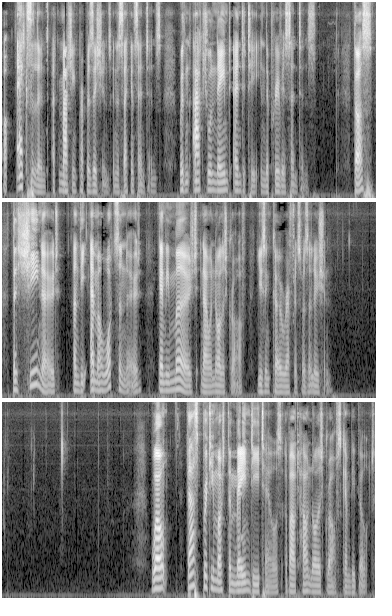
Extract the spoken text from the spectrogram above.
are excellent at matching prepositions in the second sentence with an actual named entity in the previous sentence. Thus, the she node and the Emma Watson node can be merged in our knowledge graph using co-reference resolution. Well, that's pretty much the main details about how knowledge graphs can be built.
